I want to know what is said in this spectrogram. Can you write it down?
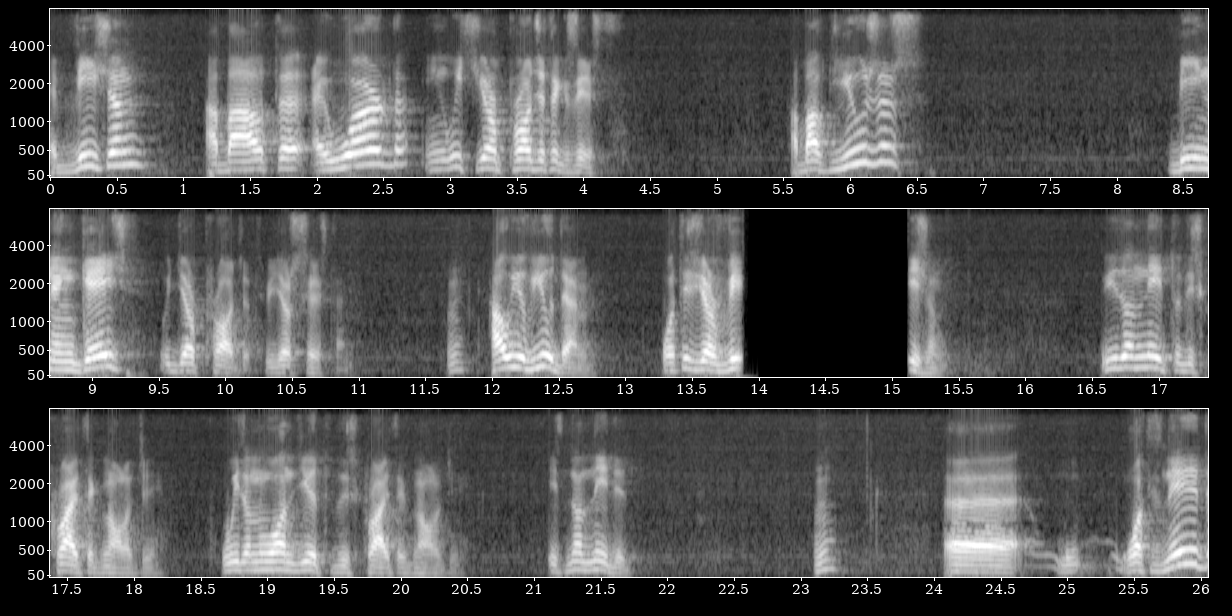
A vision about uh, a world in which your project exists, about users being engaged with your project, with your system. Hmm? How you view them. What is your vision? You don't need to describe technology. We don't want you to describe technology. It's not needed. Hmm? Uh, what is needed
